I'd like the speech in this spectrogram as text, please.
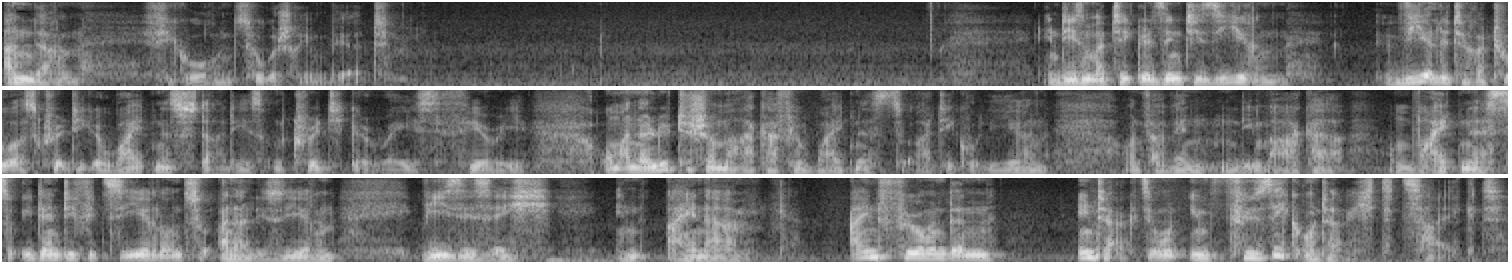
anderen Figuren zugeschrieben wird. In diesem Artikel synthetisieren wir Literatur aus Critical Whiteness Studies und Critical Race Theory, um analytische Marker für Whiteness zu artikulieren und verwenden die Marker, um Whiteness zu identifizieren und zu analysieren, wie sie sich in einer einführenden Interaktion im Physikunterricht zeigt.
